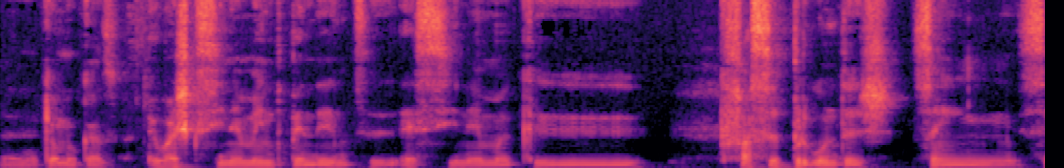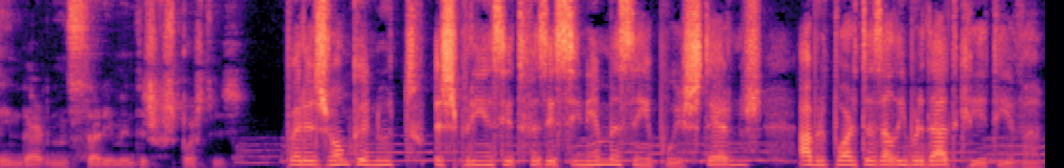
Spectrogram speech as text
uh, que é o meu caso. Eu acho que cinema independente é cinema que, que faça perguntas sem, sem dar necessariamente as respostas. Para João Canuto, a experiência de fazer cinema sem apoios externos abre portas à liberdade criativa.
